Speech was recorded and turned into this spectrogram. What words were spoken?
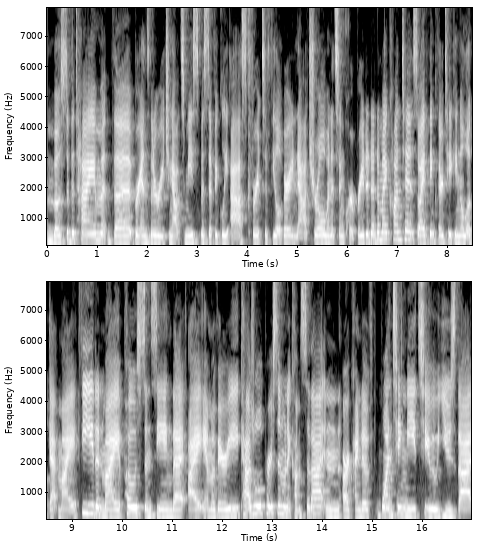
most of the time, the brands that are reaching out to me specifically ask for it to feel very natural when it's incorporated into my content. So I think they're taking a look at my feed and my posts and seeing that I am a very casual person when it comes to that and are kind of wanting me to use that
